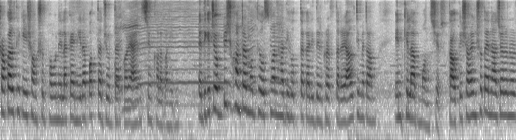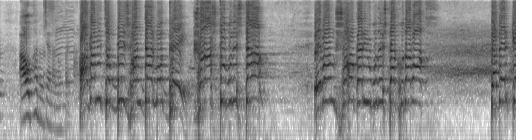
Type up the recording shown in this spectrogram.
সকাল থেকেই সংসদ ভবন এলাকায় নিরাপত্তা জোরদার করে আইন শৃঙ্খলা বাহিনী। এদিকে চব্বিশ ঘণ্টার মধ্যে ওসমান হাদি হত্যাকারীদের গ্রেফতারের আলটিমেটাম ইনকিলাব মঞ্চের। কাউকে সহিংসতায় না জড়ানোর আহ্বানও জানানো হয়। আগামী চব্বিশ ঘণ্টার মধ্যে স্বরাষ্ট্র উপদেষ্টা এবং সহকারী উপদেষ্টা খুদাবক্স তাদেরকে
